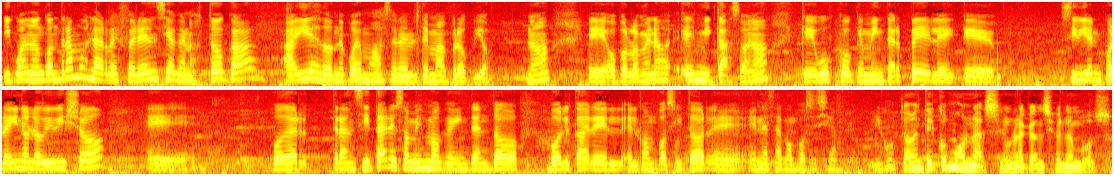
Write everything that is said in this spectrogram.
Y cuando encontramos la referencia que nos toca, ahí es donde podemos hacer el tema propio. ¿no? Eh, o por lo menos es mi caso, ¿no? Que busco que me interpele, que si bien por ahí no lo viví yo, eh, poder transitar eso mismo que intentó volcar el, el compositor eh, en esa composición. Y justamente, ¿cómo nace una canción en vos?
